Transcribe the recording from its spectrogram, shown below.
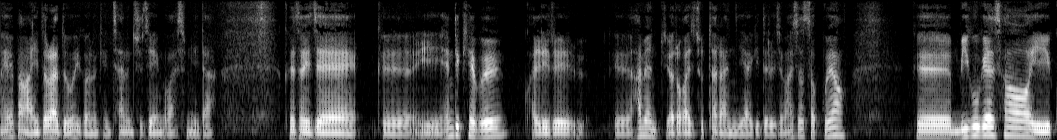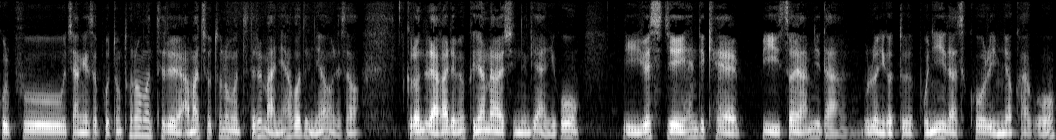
해방 아니더라도 이거는 괜찮은 주제인 것 같습니다. 그래서 이제 그 이 핸디캡을 관리를 그 하면 여러 가지 좋다라는 이야기들을 좀 하셨었고요. 그 미국에서 이 골프장에서 보통 토너먼트를 아마추어 토너먼트들을 많이 하거든요. 그래서 그런데 나가려면 그냥 나갈 수 있는 게 아니고 이 USGA 핸디캡이 있어야 합니다. 물론 이것도 본인이 다 스코어를 입력하고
